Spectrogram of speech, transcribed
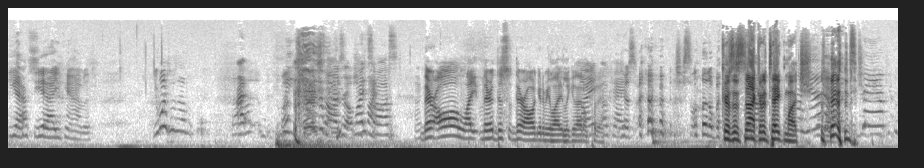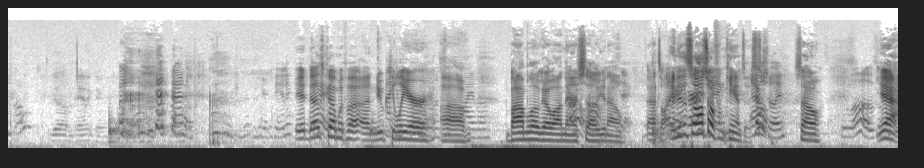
Yes. Yeah, you can't have this. You want to have? I, wait, white sauce. White sauce. They're all light. They're this. They're all going to be lightly because I don't Light? put it. Okay. Just, just a little bit. Because it's not going to take much. It does come with a, a nuclear uh, bomb logo on there, so you know that's all. And this is also from Kansas, Actually, so They love. yeah,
